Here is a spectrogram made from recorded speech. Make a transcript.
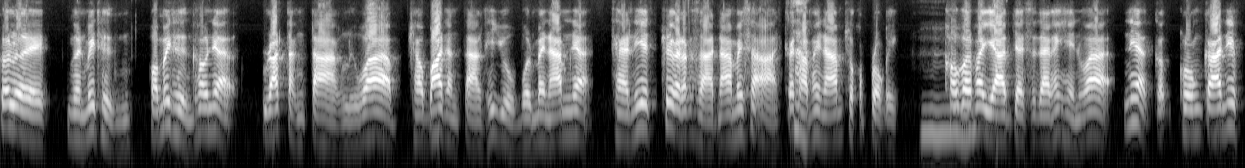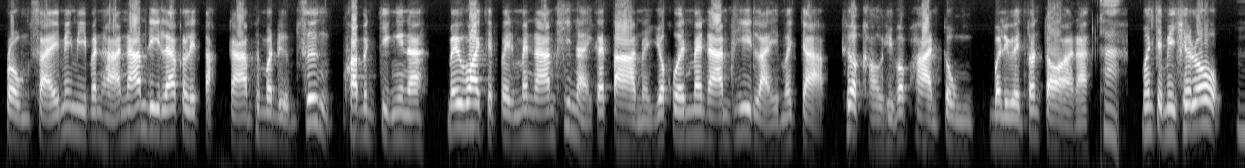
ก็เลยเงินไม่ถึง พอไม่ถึงเขาเนี่ย รัฐต่างๆ หรือว่าชาวบ้านต่างๆ ที่อยู่บนแม่น้ำเนี่ยแทนที่จะช่วยกันรักษาน้ำให้สะอาดก็ทำให้น้ำสกปรกอีกอืมเขาก็พยายามจะแสดงให้เห็นว่าเนี่ยโครงการนี้โปร่งใสไม่มีปัญหาน้ำดีแล้วก็เลยตักน้ำขึ้นมาดื่ม ซึ่งความเป็นจริงนี่นะไม่ว่าจะเป็นแม่น้ำที่ไหนก็ตามเนี่ยยกเว้นแม่น้ำที่ไหลมาจากเทือกเขาหิมพานต์ตรงบริเวณต้นตอนะค่ะมันจะมีเชื้อโรคอื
